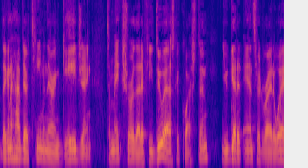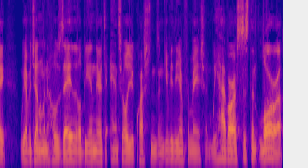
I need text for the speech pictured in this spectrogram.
They're going to have their team and they're engaging to make sure that if you do ask a question, you get it answered right away. We have a gentleman, Jose, that'll be in there to answer all your questions and give you the information. We have our assistant, Laura,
